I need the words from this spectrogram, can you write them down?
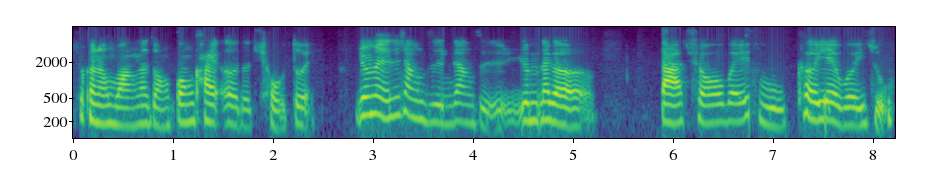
就可能往那种公开二的球队，原本也是像子玲这样子，原那个打球为辅，课业为主，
